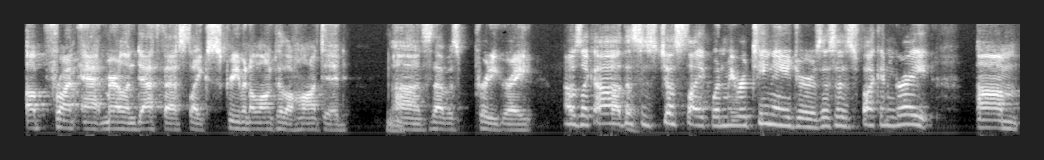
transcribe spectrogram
up front at Maryland Death Fest, like screaming along to the Haunted, Uh, so that was pretty great. I was like, oh, this is just like when we were teenagers. This is fucking great. Um,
